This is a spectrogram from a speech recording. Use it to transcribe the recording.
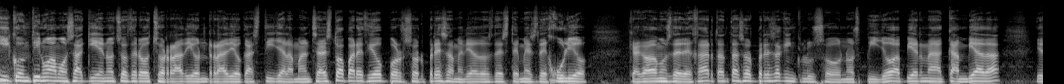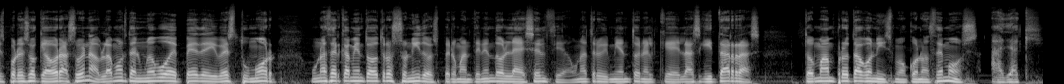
Y continuamos aquí en 808 Radio, en Radio Castilla-La Mancha. Esto apareció por sorpresa a mediados de este mes de julio que acabamos de dejar. Tanta sorpresa que incluso nos pilló a pierna cambiada y es por eso que ahora suena. Hablamos del nuevo EP de Ives Tumor, un acercamiento a otros sonidos, pero manteniendo la esencia, un atrevimiento en el que las guitarras toman protagonismo. Conocemos a Jackie.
